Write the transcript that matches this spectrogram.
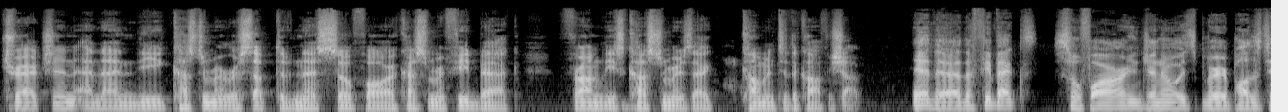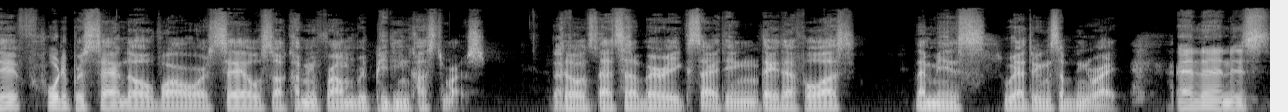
traction and then the customer receptiveness so far, customer feedback from these customers that come into the coffee shop? Yeah, the, the feedback so far in general is very positive. 40% of our sales are coming from repeating customers. That's so awesome. that's a very exciting data for us. That means we are doing something right. And then is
